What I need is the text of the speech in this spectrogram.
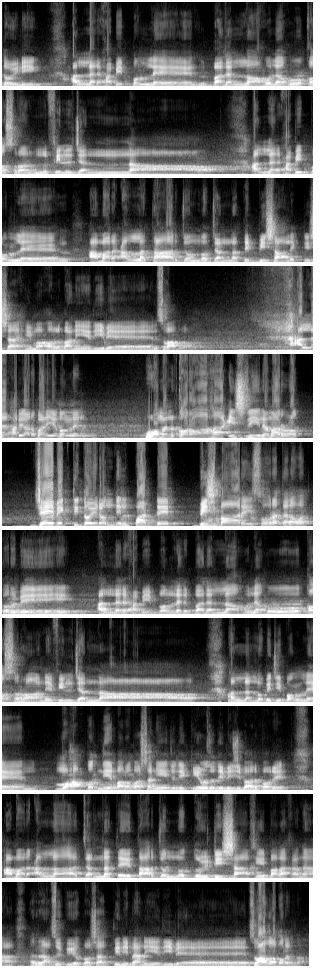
দৈনিক- আল্লাহর হাবিব বললেন, বানাল্লাহু লাহু কসরান ফিল জান্নাহ আল্লাহর হাবিব বললেন, আমার আল্লাহ তার জন্য জান্নাতে বিশাল একটি শাহী মহল বানিয়ে দিবেন। আল্লাহর হাবিব আরও বানিয়ে বললেন ওমান করাহা ইসরিন মাররত যে ব্যক্তি দৈনন্দিন পার ডে বিশ বার এই সৌরা তেলাওয়াত করবে, আল্লাহর হাবিব বললেন, বানাল্লাহু লাহু কসরান ফিল জান্নাহ। আল্লাহ নবীজি বললেন, মোহাব্বত নিয়ে, ভালোবাসা নিয়ে যদি কেউ যদি বিশবার পরে আমার আল্লাহ জান্নাতে তার জন্য দুইটি শাহী বালাখানা রাজকীয় প্রসাদ তিনি বানিয়ে দিবেন। বলেন না।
